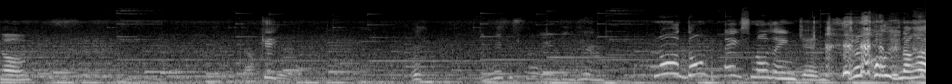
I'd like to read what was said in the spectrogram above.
No. Okay. Oh, make snow angel here. No, don't take snow angel. You're cold na nga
